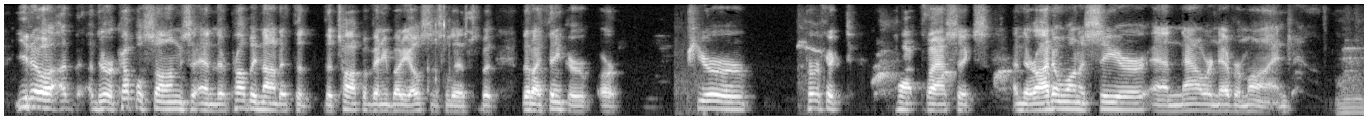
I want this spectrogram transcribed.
you know, uh, there are a couple songs, and they're probably not at the, the top of anybody else's list, but that I think are are pure, perfect pop classics. And they're "I Don't Want to See Her" and "Now or Never Mind." Mm.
